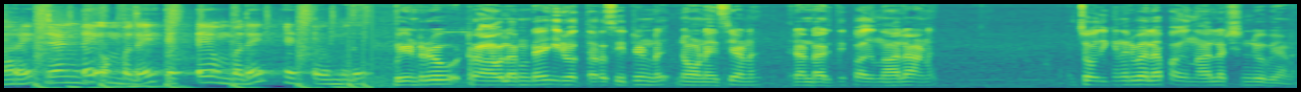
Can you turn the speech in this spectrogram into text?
ആറ് രണ്ട് ഒമ്പത് എട്ട് ഒമ്പത് എട്ട് ഒമ്പത്. വീണ്ടൊരു ട്രാവലറിന്റെ ഇരുപത്തി ആറ് സീറ്റ് ഉണ്ട്. നോൺ എ സി ആണ്. രണ്ടായിരത്തി പതിനാലാണ് ചോദിക്കുന്ന ഒരു വില പതിനാല് ലക്ഷം രൂപയാണ്.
